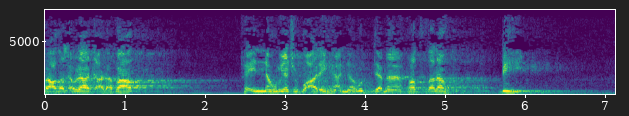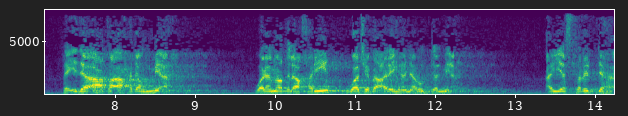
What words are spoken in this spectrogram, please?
بعض الأولاد على بعض فإنه يجب عليه أن يرد ما فضله به. فإذا أعطى أحدهم مئة ولم يعط الآخرين وجب عليه أن يرد المئة أن يستردها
